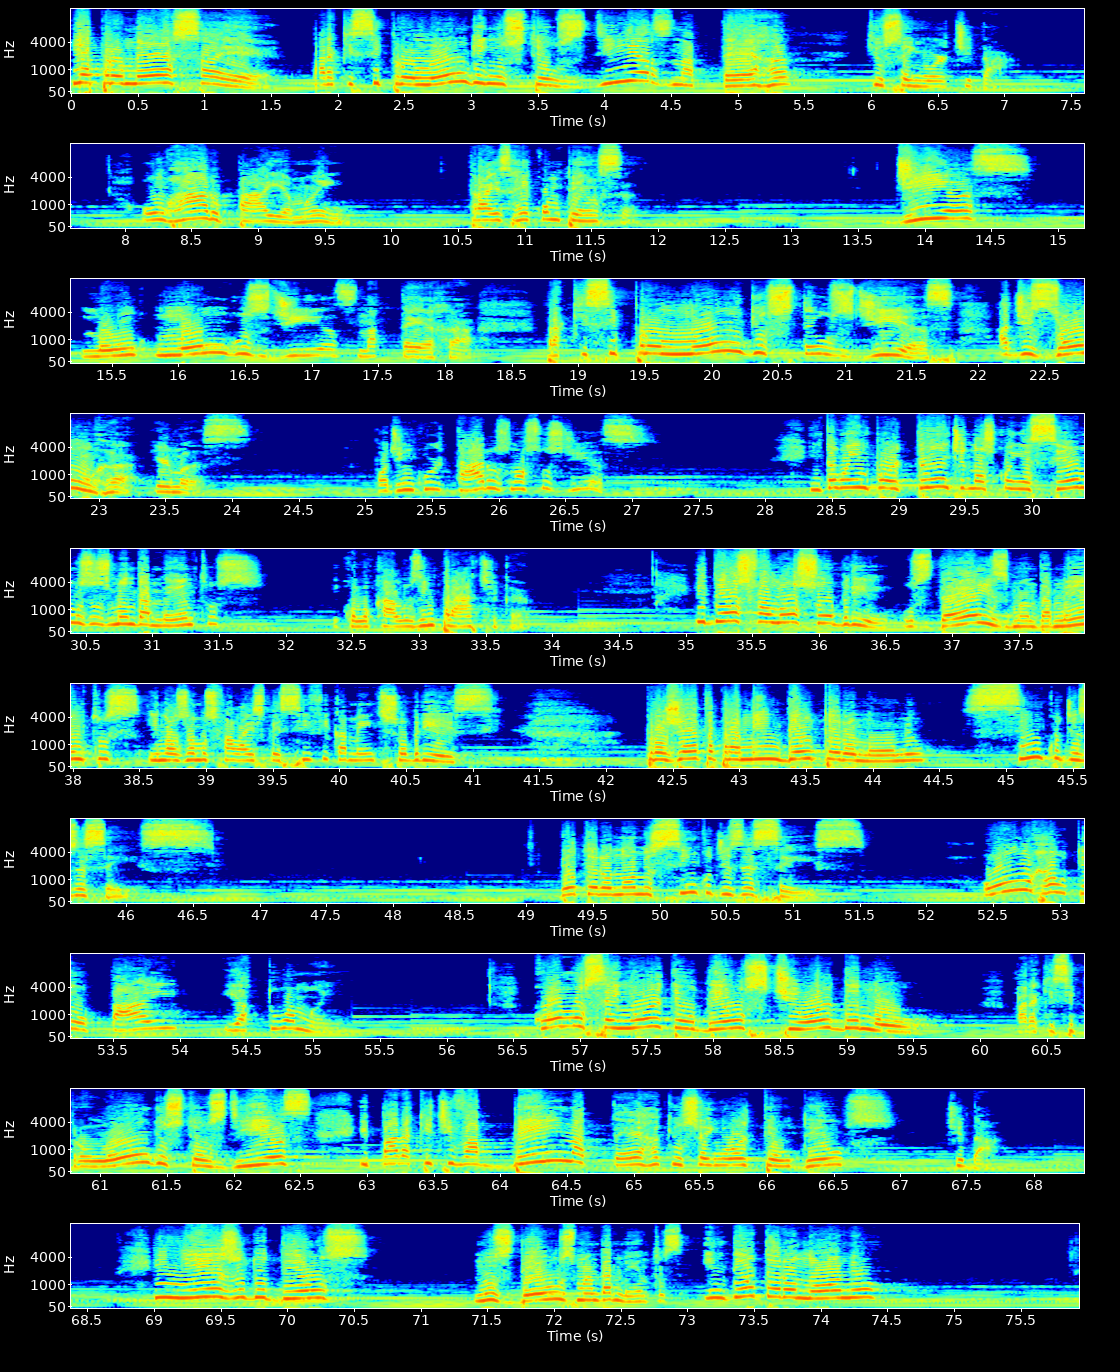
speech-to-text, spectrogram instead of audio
E a promessa é para que se prolonguem os teus dias na terra que o Senhor te dá. Honrar o pai e a mãe traz recompensa. Dias, long, longos dias na terra, para que se prolongue os teus dias. A desonra, irmãs, pode encurtar os nossos dias. Então é importante nós conhecermos os mandamentos e colocá-los em prática. E Deus falou sobre os dez mandamentos e nós vamos falar especificamente sobre esse. Projeta para mim Deuteronômio 5,16. Deuteronômio 5,16. Honra o teu pai e a tua mãe, como o Senhor teu Deus te ordenou, para que se prolongue os teus dias e para que te vá bem na terra que o Senhor teu Deus te dá. Em Êxodo, Deus nos deu os mandamentos. Em Deuteronômio,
